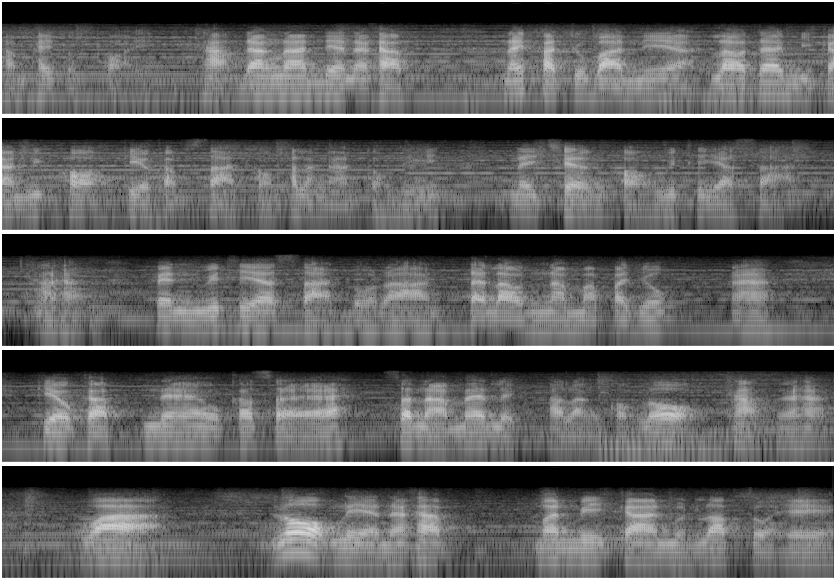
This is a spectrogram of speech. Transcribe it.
ทำให้ตกถอยครับดังนั้นเนี่ยนะครับ ในปัจจุบันนี้เราได้มีการวิเคราะห์เกี่ยวกับศาสตร์ของพลังงานตรงนี้ ในเชิงของวิทยาศาสตร์นะฮะเป็นวิทยาศาสตร์โบราณ แต่เรานำมาประยุกต์นะฮะเกี่ยวกับแนวกระแสสนามแม่เหล็กพลังของโลกครับนะฮะ ว่าโลกเนี่ยนะครับมันมีการหมุนรอบตัวเอง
